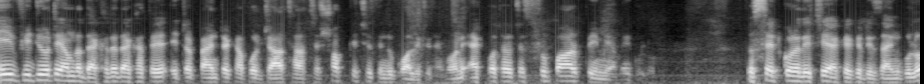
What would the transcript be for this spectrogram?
এই ভিডিওটি আমরা দেখাতে দেখাতে এটার প্যান্টের কাপড় যা যা আছে সব কিছু কিন্তু কোয়ালিটি থাকবে। মানে এক কথা হচ্ছে সুপার প্রিমিয়াম এগুলো। তো সেট করে দিচ্ছি এক এক ডিজাইনগুলো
